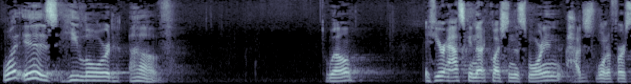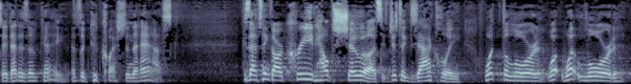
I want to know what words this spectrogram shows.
what is he Lord of? Well, if you're asking that question this morning, I just want to first say that is okay. That's a good question to ask. Because I think our creed helps show us just exactly what the Lord, what, what Lord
